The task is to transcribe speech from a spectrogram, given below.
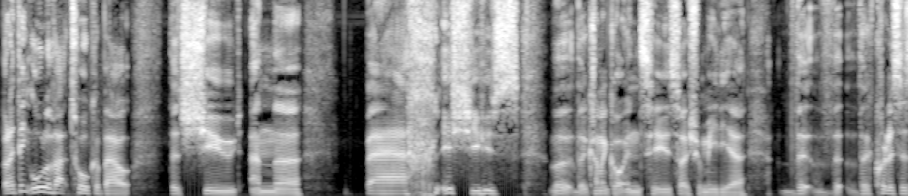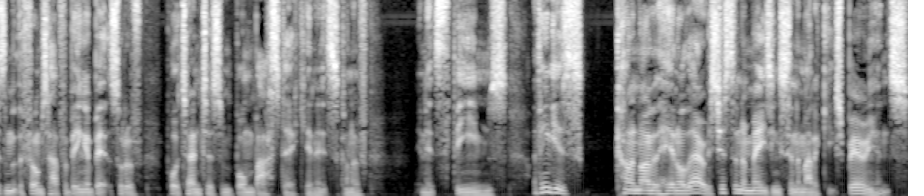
But I think all of that talk about the shoot and the bear issues that, that kind of got into social media, the, the the criticism that the films have for being a bit sort of portentous and bombastic in its kind of in its themes, I think is kind of neither here nor there. It's just an amazing cinematic experience.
